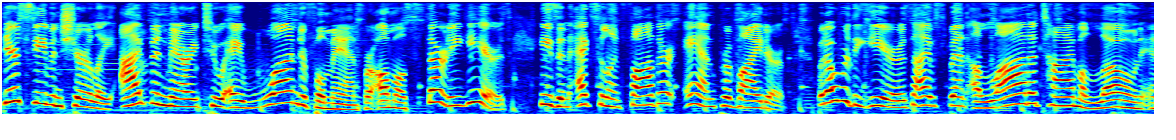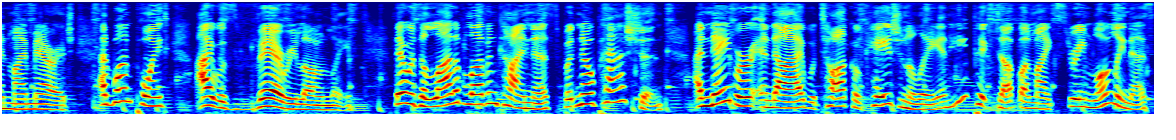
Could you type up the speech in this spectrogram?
Dear Stephen Shirley, I've been married to a wonderful man for almost 30 years. He's an excellent father and provider. But over the years, I have spent a lot of time alone in my marriage. At one point, I was very lonely. There was a lot of love and kindness, but no passion. A neighbor and I would talk occasionally, and he picked up on my extreme loneliness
